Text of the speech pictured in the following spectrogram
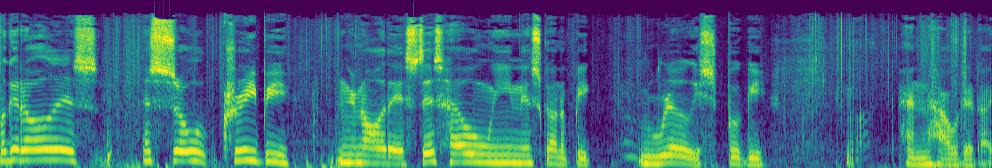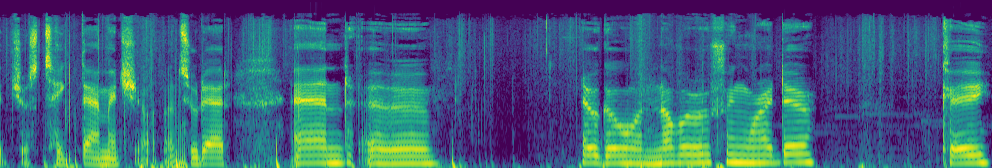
look at all this. It's so creepy, and all this. This Halloween is gonna be really spooky. And how did I just take damage to that? And uh, there we go, another thing right there. Okay,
